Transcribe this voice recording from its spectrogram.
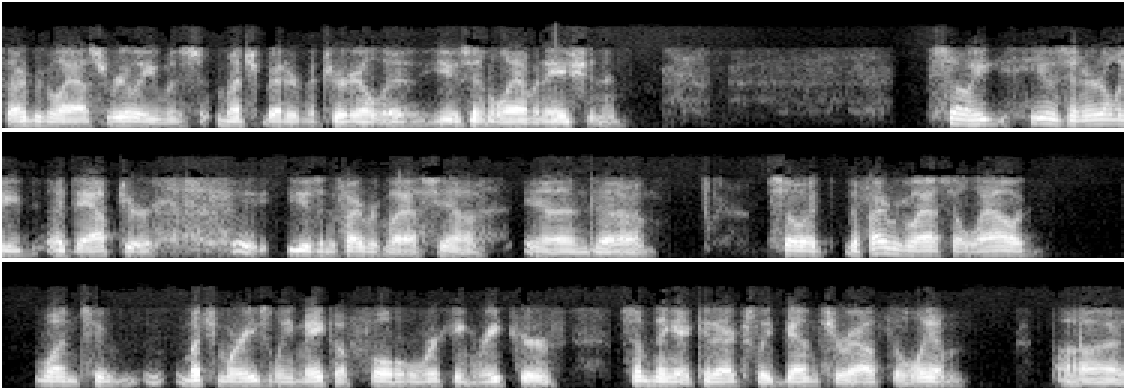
fiberglass really was much better material to use in lamination and so he he was an early adapter using fiberglass yeah and uh, so it, the fiberglass allowed one to much more easily make a full working recurve something that could actually bend throughout the limb uh,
